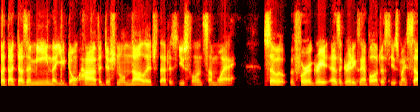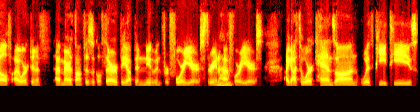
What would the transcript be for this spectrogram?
But, but that doesn't mean that you don't have additional knowledge that is useful in some way. So for a great as a great example, I'll just use myself. I worked in a, a marathon physical therapy up in Newton for four years, three and a half, Mhm. four years. I got to work hands on with PTs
